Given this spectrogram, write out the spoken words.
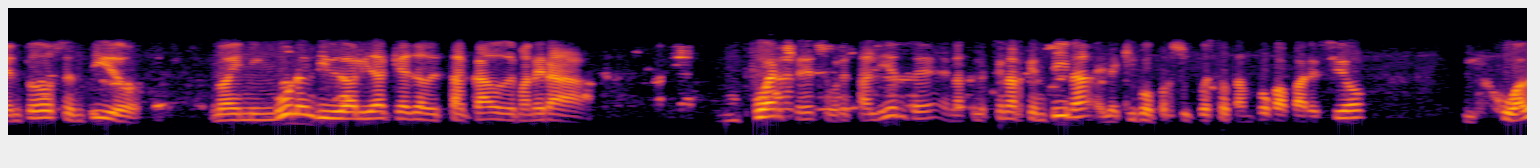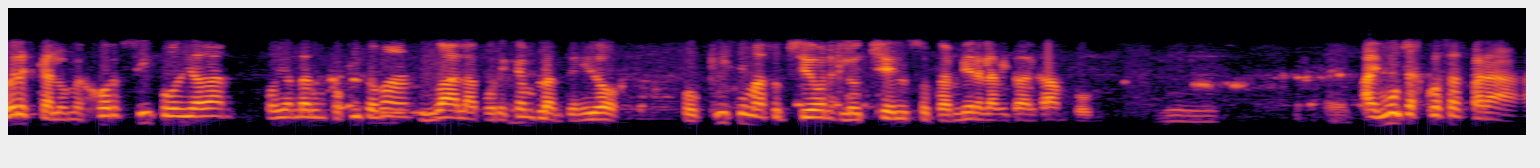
en todo sentido. No hay ninguna individualidad que haya destacado de manera fuerte, sobresaliente en la selección argentina. El equipo, por supuesto, tampoco apareció. Y jugadores que a lo mejor sí podía dar, podían dar un poquito más. Dybala, por ejemplo, han tenido poquísimas opciones. Lo Chelsea también en la mitad del campo. Mm, eh, hay muchas cosas para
